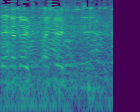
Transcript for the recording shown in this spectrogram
Dude. Thank you. Thank you.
